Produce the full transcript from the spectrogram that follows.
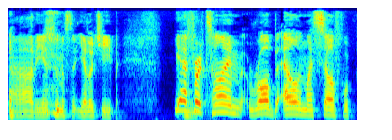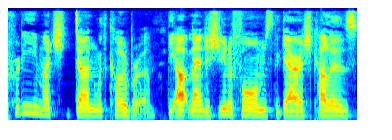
Ah, the infamous yellow Jeep. Yeah, for a time, Rob, L, and myself were pretty much done with Cobra. The outlandish uniforms, the garish colors.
